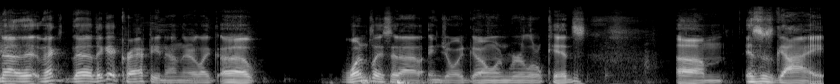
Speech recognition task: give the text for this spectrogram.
no, they, they, they get crafty down there. Like uh, one place that I enjoyed going when we were little kids um, is this guy.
